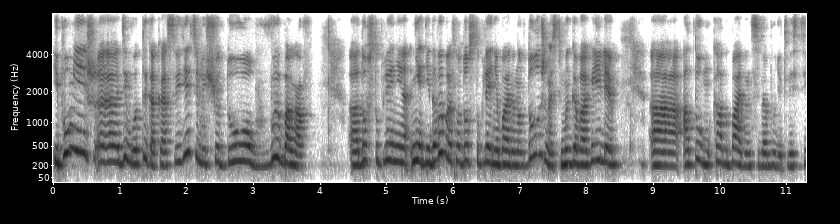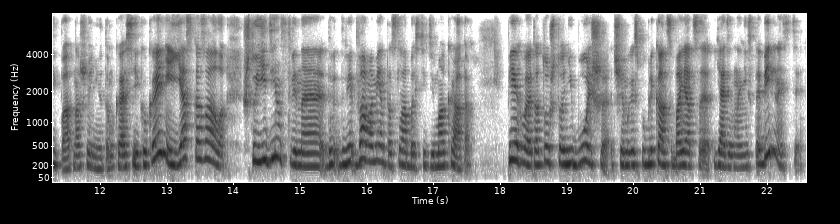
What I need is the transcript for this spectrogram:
И помнишь, э, Дим, вот ты как раз свидетель еще до выборов а, до вступления, нет, не до выборов, но до вступления Байдена в должность мы говорили э, о том, как Байден себя будет вести по отношению там, к России и к Украине. И я сказала, что единственное, два момента слабости демократов. Первое – это то, что они больше, чем республиканцы, боятся ядерной нестабильности.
